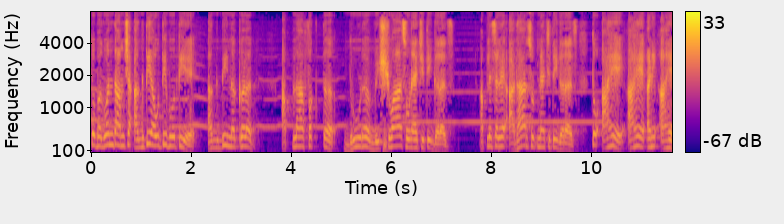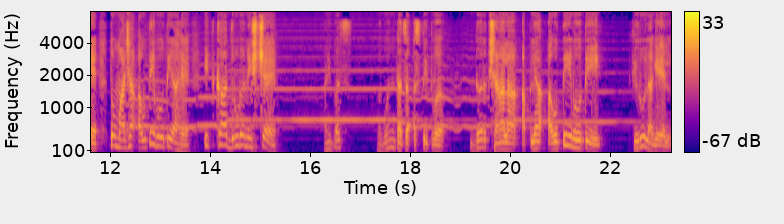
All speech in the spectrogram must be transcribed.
तो भगवंत आमच्या अगदी अवतीभोवती आहे अगदी नकळत आपला फक्त दृढ विश्वास होण्याची ती गरज आपले सगळे आधार सुटण्याची ती गरज तो आहे आहे आणि आहे तो माझ्या अवतीभोवती आहे इतका दृढ निश्चय. आणि बस भगवंताचं अस्तित्व दर क्षणाला आपल्या अवतीभोवती फिरू लागेल.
